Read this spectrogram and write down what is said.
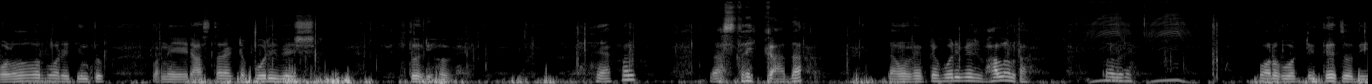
বড় হওয়ার পরে কিন্তু মানে এই রাস্তার একটা পরিবেশ তৈরি হবে। এখন রাস্তায় কাদা তেমন একটা পরিবেশ ভালো না। তবে পরবর্তীতে যদি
